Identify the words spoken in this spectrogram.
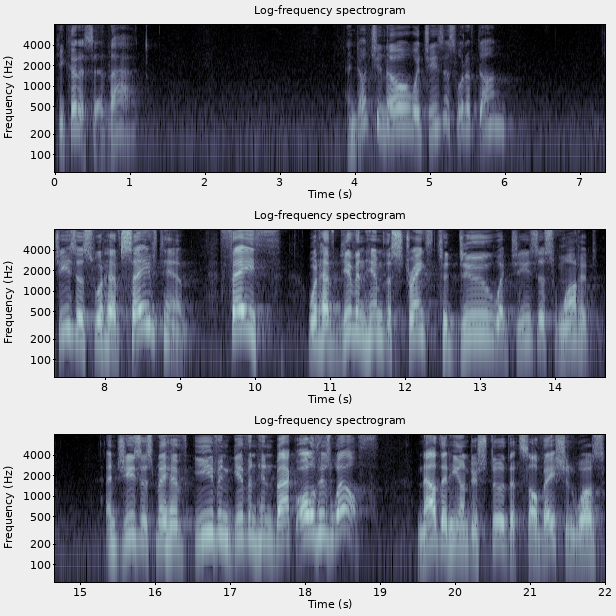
He could have said that. And don't you know what Jesus would have done? Jesus would have saved him. Faith would have given him the strength to do what Jesus wanted. And Jesus may have even given him back all of his wealth, now that he understood that salvation was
